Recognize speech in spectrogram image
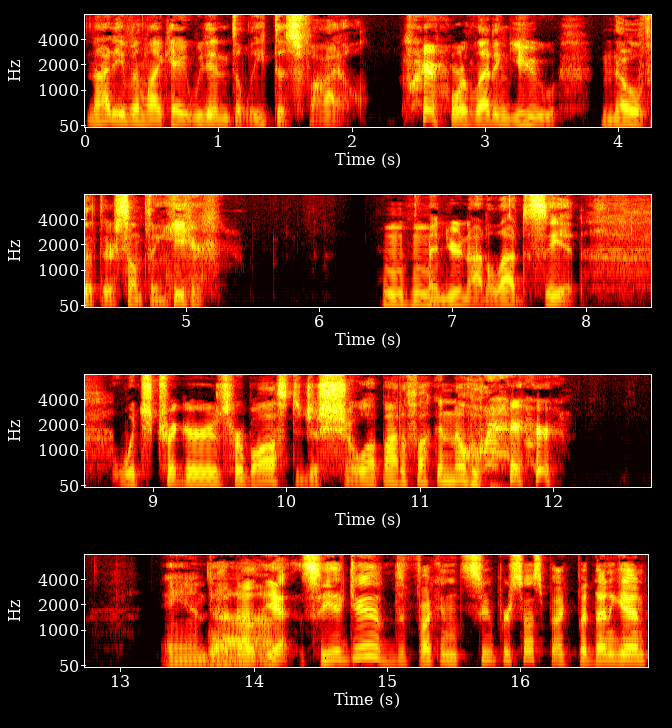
Not even like, hey, we didn't delete this file. We're, we're letting you know that there's something here hmm and you're not allowed to see it, which triggers her boss to just show up out of fucking nowhere. and Yeah, uh, no, yeah. See again, the fucking super suspect. But then again,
